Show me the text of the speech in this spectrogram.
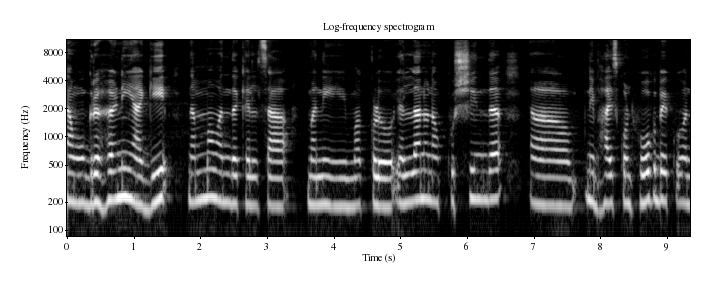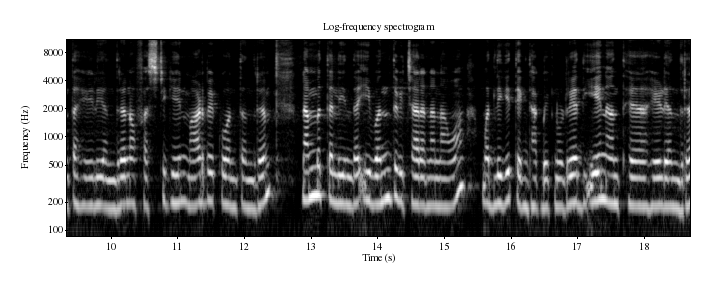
ನಾವು ಗೃಹಿಣಿಯಾಗಿ ನಮ್ಮ ಒಂದು ಕೆಲಸ, ಮನೆ, ಮಕ್ಕಳು ಎಲ್ಲನೂ ನಾವು ಖುಷಿಯಿಂದ ನಿಭಾಯಿಸ್ಕೊಂಡು ಹೋಗಬೇಕು ಅಂತ ಹೇಳಿ ಅಂದ್ರೆ ನಾವು ಫಸ್ಟಿಗೆ ಏನು ಮಾಡಬೇಕು ಅಂತಂದ್ರೆ ನಮ್ಮ ತಲೆಯಿಂದ ಈ ಒಂದು ವಿಚಾರನ ನಾವು ಮೊದಲಿಗೆ ತೆಗ್ದು ಹಾಕ್ಬೇಕು ನೋಡ್ರಿ. ಅದು ಏನು ಅಂತ ಹೇಳಿ ಅಂದ್ರೆ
